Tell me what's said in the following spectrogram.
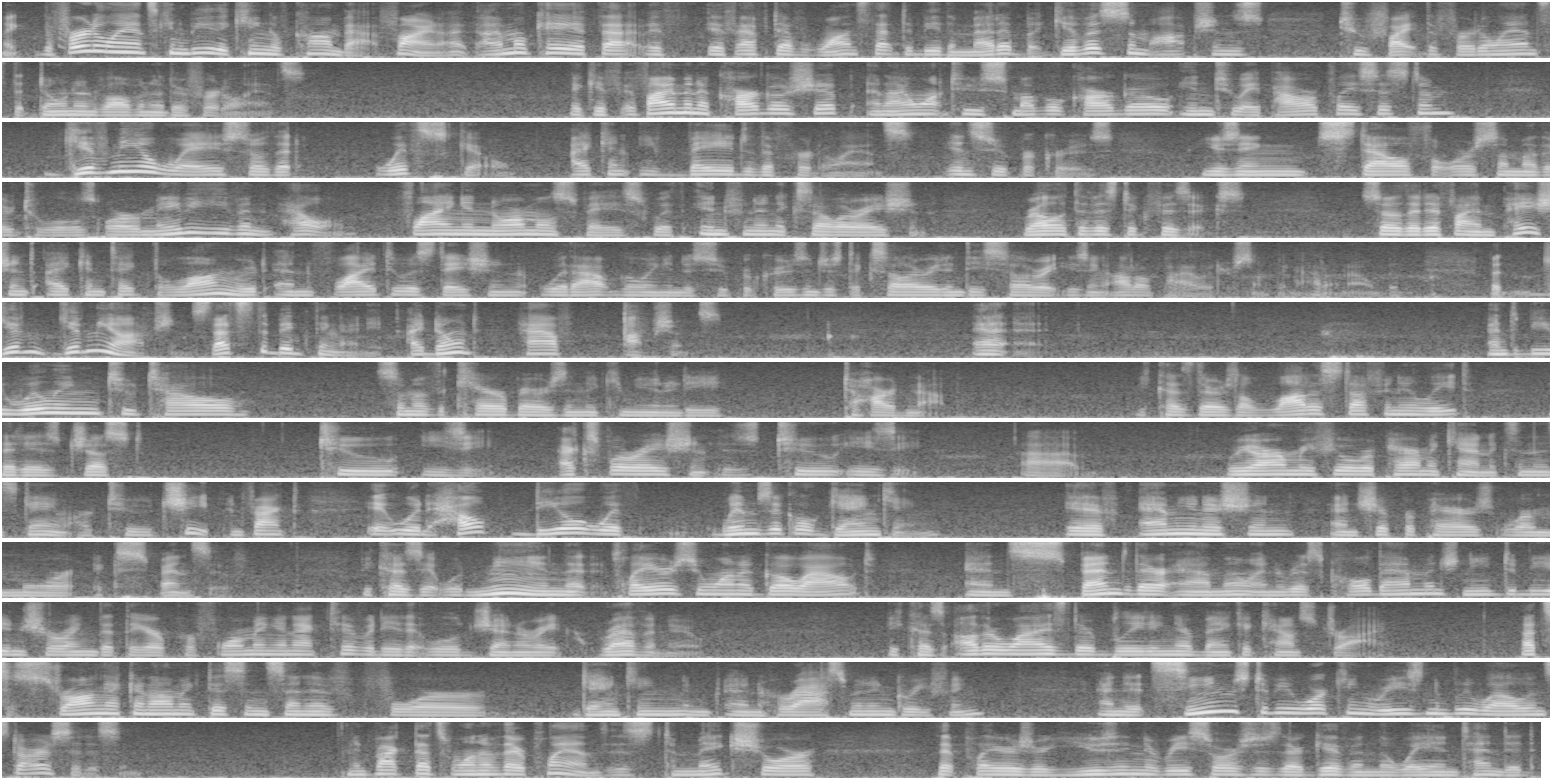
Like the Fer-de-Lance can be the king of combat, fine. I, am okay if that if if FDev wants that to be the meta, but give us some options to fight the Fer-de-Lance that don't involve another Fer-de-Lance. Like if, if I'm in a cargo ship and I want to smuggle cargo into a power play system, give me a way so that with skill I can evade the Fer-de-Lance in Super Cruise using stealth or some other tools, or maybe even hell, flying in normal space with infinite acceleration. relativistic physics, so that if I'm patient, I can take the long route and fly to a station without going into Super Cruise and just accelerate and decelerate using autopilot or something. I don't know, but but give give me options. That's the big thing I need. I don't have options. And and to be willing to tell some of the Care Bears in the community to harden up. Because there's a lot of stuff in Elite that is just too easy. Exploration is too easy. Uh, rearm, refuel, repair mechanics in this game are too cheap. In fact, it would help deal with whimsical ganking if ammunition and ship repairs were more expensive. Because it would mean that players who want to go out and spend their ammo and risk hull damage need to be ensuring that they are performing an activity that will generate revenue. Because otherwise they're bleeding their bank accounts dry. That's a strong economic disincentive for ganking and, and harassment and griefing and it seems to be working reasonably well in Star Citizen. In fact, that's one of their plans, is to make sure that players are using the resources they're given the way intended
